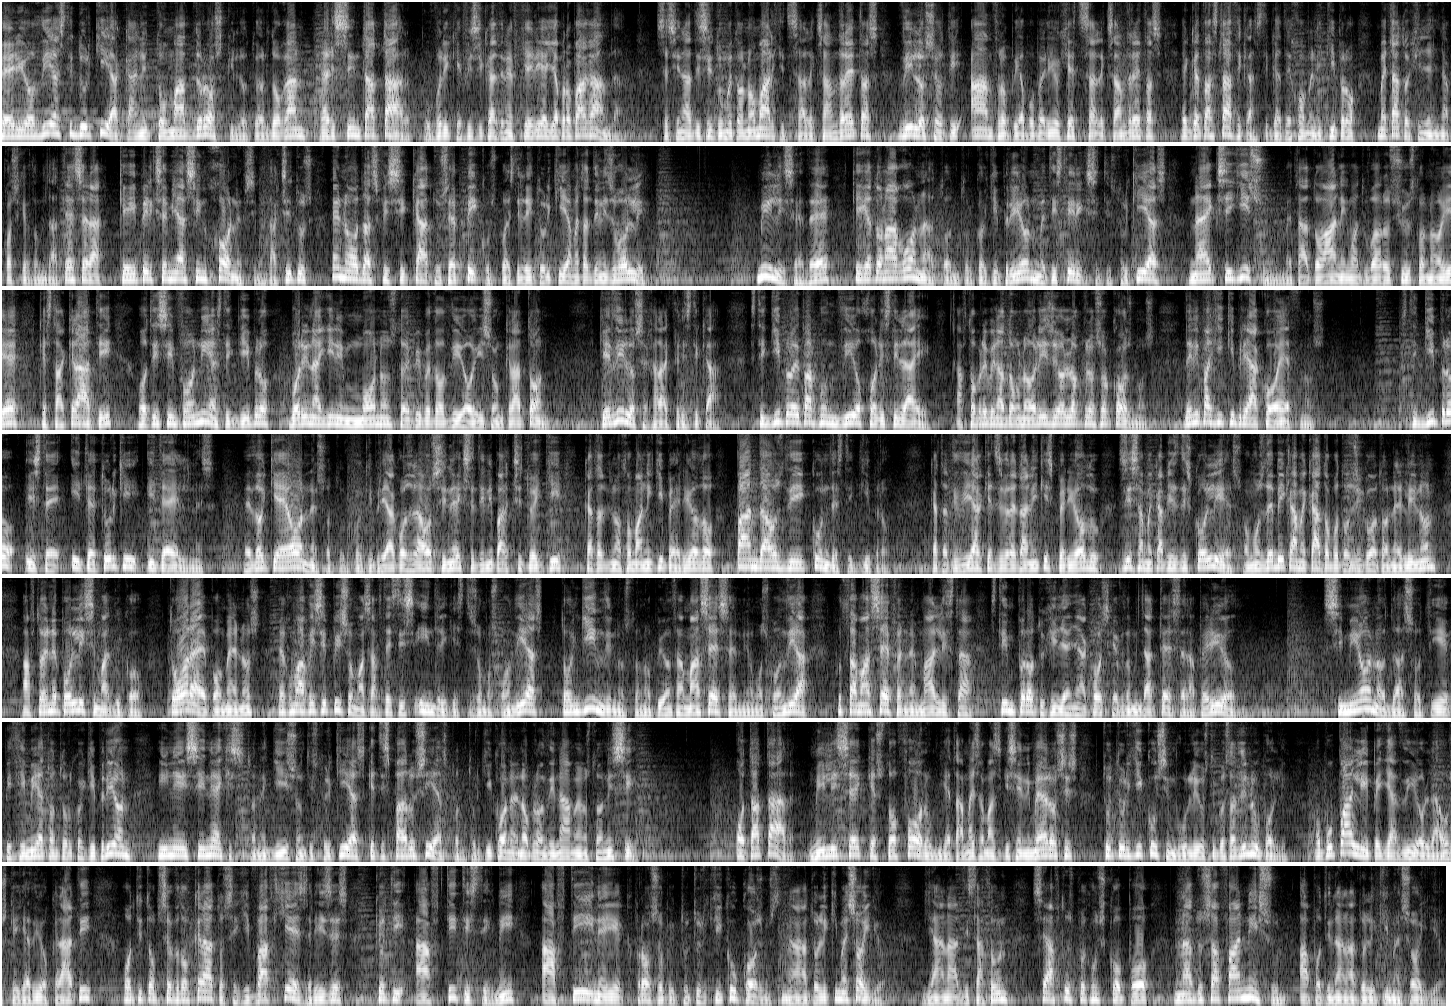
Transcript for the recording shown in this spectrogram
Περιοδία στην Τουρκία κάνει το μαντρόσκυλο του Ερντογάν Ερσίν Τατάρ, που βρήκε φυσικά την ευκαιρία για προπαγάνδα. Σε συνάντησή του με τον ομάρχη της Αλεξανδρέτας δήλωσε ότι άνθρωποι από περιοχές της Αλεξανδρέτας εγκαταστάθηκαν στην κατεχόμενη Κύπρο μετά το 1974 και υπήρξε μια συγχώνευση μεταξύ τους εννοώντας φυσικά τους επίκους που έστειλε η Τουρκία μετά την εισβολή. Μίλησε δε και για τον αγώνα των Τουρκοκυπρίων με τη στήριξη της Τουρκίας να εξηγήσουν μετά το άνοιγμα του Βαροσιού στον ΟΗΕ και στα κράτη ότι η συμφωνία στην Κύπρο μπορεί να γίνει μόνο στο επίπεδο δύο ίσων κρατών. Και δήλωσε χαρακτηριστικά. Στην Κύπρο υπάρχουν δύο χωριστοί λαοί. Αυτό πρέπει να το γνωρίζει ολόκληρος ο κόσμος. Δεν υπάρχει κυπριακό έθνος. Στην Κύπρο είστε είτε Τούρκοι είτε Έλληνες. Εδώ και αιώνες ο τουρκοκυπριακός λαός συνέχισε την ύπαρξή του εκεί κατά την Οθωμανική περίοδο, πάντα ως διοικούνται στην Κύπρο. Κατά τη διάρκεια της Βρετανικής περίοδου ζήσαμε κάποιες δυσκολίες, όμως δεν μπήκαμε κάτω από το ζυγό των Ελλήνων. Αυτό είναι πολύ σημαντικό. Τώρα, επομένως, έχουμε αφήσει πίσω μας αυτές τις ίντρικες της Ομοσπονδίας, τον κίνδυνο στον οποίο θα μας έσαινε η Ομοσπονδία, που θα μας έφερνε μάλιστα στην πρώτη 1974 περίοδο σημειώνοντας ότι η επιθυμία των Τουρκοκυπρίων είναι η συνέχιση των εγγυήσεων της Τουρκίας και της παρουσίας των τουρκικών ενόπλων δυνάμεων στο νησί. Ο Τατάρ μίλησε και στο φόρουμ για τα μέσα μαζικής ενημέρωσης του Τουρκικού Συμβουλίου στην Κωνσταντινούπολη, όπου πάλι είπε για δύο λαούς και για δύο κράτη ότι το ψευδοκράτος έχει βαθιές ρίζες και ότι αυτή τη στιγμή αυτοί είναι οι εκπρόσωποι του τουρκικού κόσμου στην Ανατολική Μεσόγειο, για να αντισταθούν σε αυτούς που έχουν σκοπό να τους αφανίσουν από την Ανατολική Μεσόγειο.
